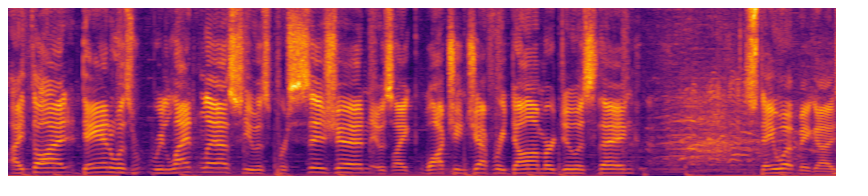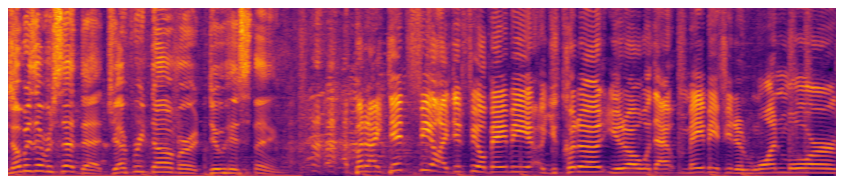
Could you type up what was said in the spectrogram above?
I thought Dan was relentless. He was precision. It was like watching Jeffrey Dahmer do his thing. Stay with me, guys. Nobody's ever said that. Jeffrey Dahmer do his thing. But I did feel, I did feel maybe you could have, you know, with that maybe if you did one more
